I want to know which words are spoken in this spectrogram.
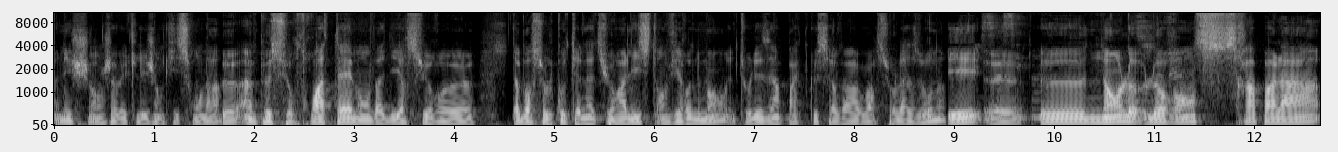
un échange avec les gens qui sont là. Euh, un peu sur trois thèmes, on va dire, sur euh, d'abord sur le côté naturaliste, environnement, tous les impacts que ça va avoir sur la zone. Et euh, non, Laurence sera pas là,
